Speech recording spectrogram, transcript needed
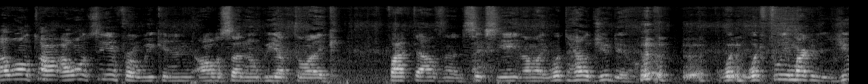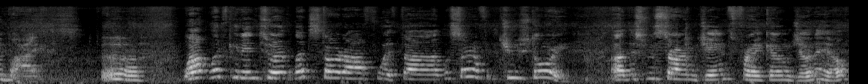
I won't talk. I won't see him for a week, and then all of a sudden he'll be up to like five thousand and sixty-eight. And I'm like, what the hell did you do? what what flea market did you buy? Well, let's get into it. Let's start off with uh, let's start off with True Story. Uh, this one starring James Franco and Jonah Hill.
